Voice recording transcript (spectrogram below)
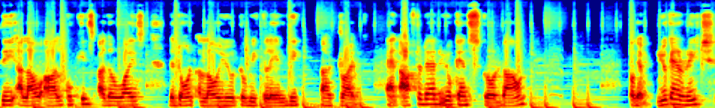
the allow all cookies. Otherwise they don't allow you to be claim the uh, trial. And after that you can scroll down. Okay you can reach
